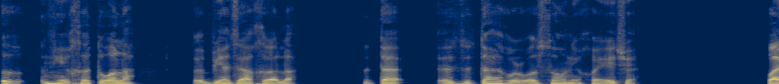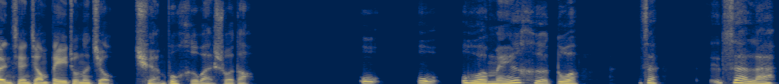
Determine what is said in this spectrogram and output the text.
呃你喝多了，呃别再喝了，待呃待会儿我送你回去。”万钱将杯中的酒全部喝完，说道：“我我我没喝多，再再来。”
